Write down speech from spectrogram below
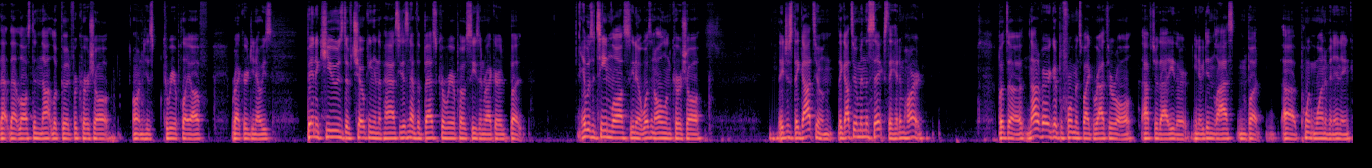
That that loss did not look good for Kershaw on his career playoff record. You know, he's been accused of choking in the past. He doesn't have the best career postseason record, but it was a team loss. You know, it wasn't all on Kershaw. They just they got to him. They got to him in the sixth. They hit him hard. But uh, not a very good performance by Graterol after that either. You know, he didn't last but uh, 0.1 of an inning.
